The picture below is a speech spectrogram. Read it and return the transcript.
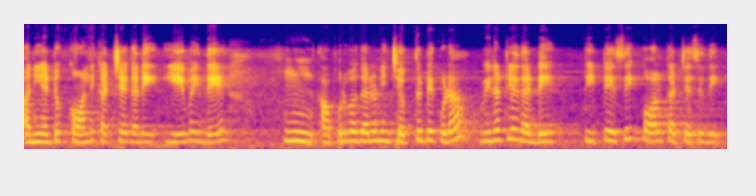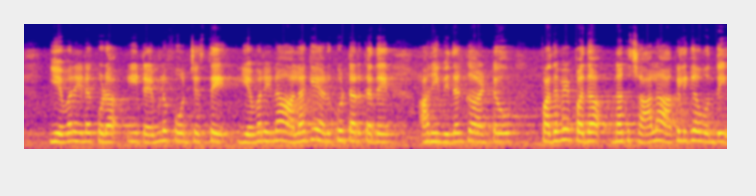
అని అంటూ కాల్ని కట్ చేయగానే ఏమైందే? అపూర్వ గారు నేను చెప్తుంటే కూడా వినట్లేదండి. తిట్టేసి కాల్ కట్ చేసింది. ఎవరైనా కూడా ఈ టైంలో ఫోన్ చేస్తే ఎవరైనా అలాగే అనుకుంటారు కదే? అనే విధంగా అంటూ పదవే పద నాకు చాలా ఆకలిగా ఉంది.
